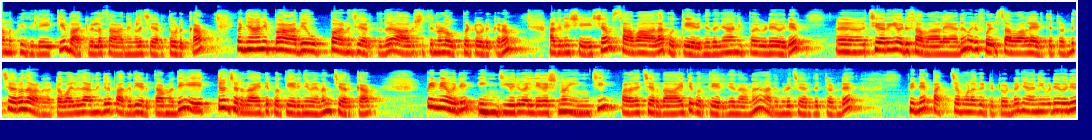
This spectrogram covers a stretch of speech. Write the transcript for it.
നമുക്ക് ഇതിലേക്ക് ബാക്കിയുള്ള സാധനങ്ങൾ ചേർത്ത് കൊടുക്കാം. ഇപ്പം ഞാനിപ്പോൾ ആദ്യം ഉപ്പാണ് ചേർത്തത്. ആവശ്യത്തിനുള്ള ഉപ്പിട്ട് കൊടുക്കണം. അതിനുശേഷം സവാള കൊത്തി എരിഞ്ഞത്. ഞാനിപ്പോൾ ഇവിടെ ഒരു ചെറിയൊരു സവാളയാണ്. ഒരു ഫുൾ സവാള എടുത്തിട്ടുണ്ട്. ചെറുതാണ് കേട്ടോ. വലുതാണെങ്കിൽ പകുതി എടുത്താൽ മതി. ഏറ്റവും ചെറുതായിട്ട് കൊത്തി അരിഞ്ഞ് വേണം ചേർക്കാം. പിന്നെ ഒരു ഇഞ്ചി ഒരു വലിയ കഷ്ണം ഇഞ്ചി വളരെ ചെറുതായിട്ട് കൊത്തി അരിഞ്ഞതാണ്. അതും കൂടി ചേർത്തിട്ടുണ്ട്. പിന്നെ പച്ചമുളക് ഇട്ടിട്ടുണ്ട്. ഞാനിവിടെ ഒരു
